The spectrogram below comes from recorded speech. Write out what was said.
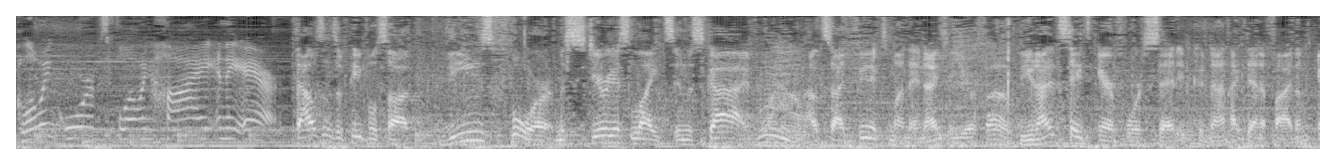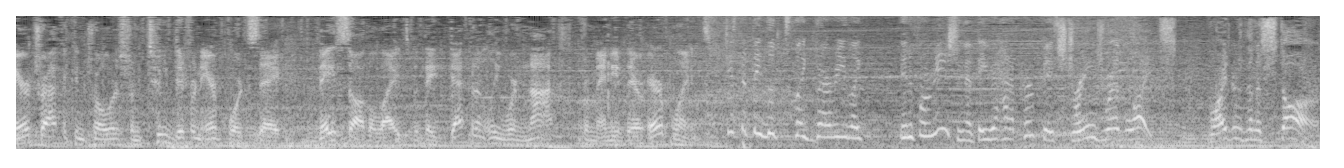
Glowing orbs flowing high in the air. Thousands of people saw these four mysterious lights in the sky hmm. outside Phoenix Monday night. It's a UFO. The United States Air Force said it could not identify them. Air traffic controllers from two different airports say they saw the lights, but they definitely were not from any of their airplanes. Just that they looked like very like in a formation, that they had a purpose. Strange red lights, brighter than a star,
